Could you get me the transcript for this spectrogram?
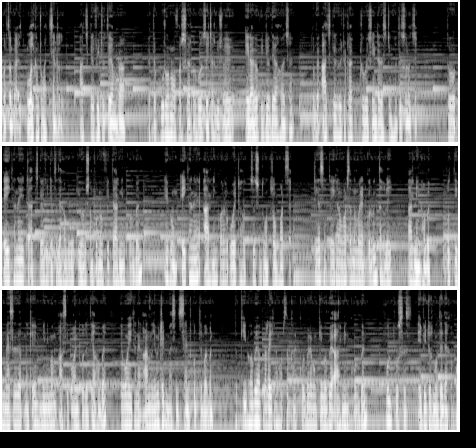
WhatsApp guys welcome to my channel আজকের ভিডিওতে আমরা একটা পুরনো অফার শেয়ার করব, যেটার বিষয়ে এর আগেও ভিডিও দেওয়া হয়েছে। তবে আজকের ভিডিওটা একটু বেশি ইন্টারেস্টিং হতে চলেছে। তো এইখানে আজকের ভিডিওতে দেখাবো কীভাবে সম্পূর্ণ ফ্রিতে আর্নিং করবেন এবং এইখানে আর্নিং করার ওয়েটা হচ্ছে শুধুমাত্র হোয়াটসঅ্যাপ ঠিক আছে? তো এখানে হোয়াটসঅ্যাপ নাম্বার অ্যাড করবেন, তাহলেই আর্নিং হবে। প্রতি মেসেজে আপনাকে মিনিমাম আশি পয়েন্ট করে দেওয়া হবে এবং এখানে আনলিমিটেড মেসেজ সেন্ড করতে পারবেন। তো কীভাবে আপনারা এখানে হোয়াটসঅ্যাপ কানেক্ট করবেন এবং কীভাবে আর্নিং করবেন ফুল প্রসেস এই ভিডিওর মধ্যে দেখাবো।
